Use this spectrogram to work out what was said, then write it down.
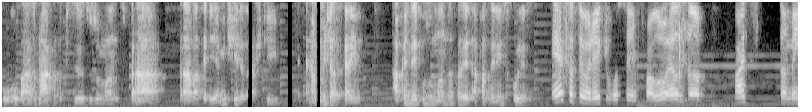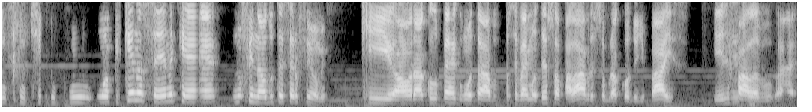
o- as máquinas precisam dos humanos para a bateria é mentira. Acho que realmente elas querem aprender com os humanos a, fazer, a fazerem escolhas. Essa teoria que você falou, ela faz também sentido com uma pequena cena que é no final do terceiro filme. Que a Oráculo pergunta: ah, você vai manter sua palavra sobre o acordo de paz? E ele Hum. fala, ah,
